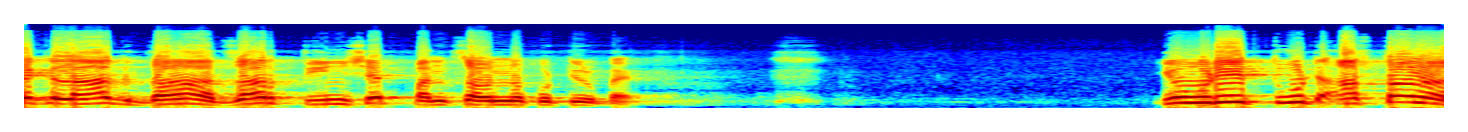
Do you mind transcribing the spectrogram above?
एक लाख दहा हजार तीनशे पंचावन्न कोटी रुपये. एवढी तूट असताना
